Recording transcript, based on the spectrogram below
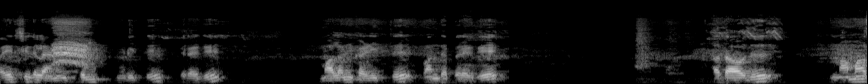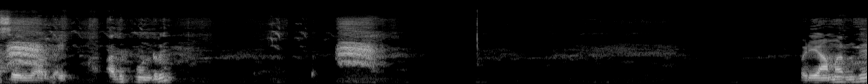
பயிற்சிகள் அனைத்தும் முடித்து பிறகு மலம் கழித்து வந்த பிறகு அதாவது நமாஸ் செய்வார்கள். அது போன்று இப்படி அமர்ந்து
